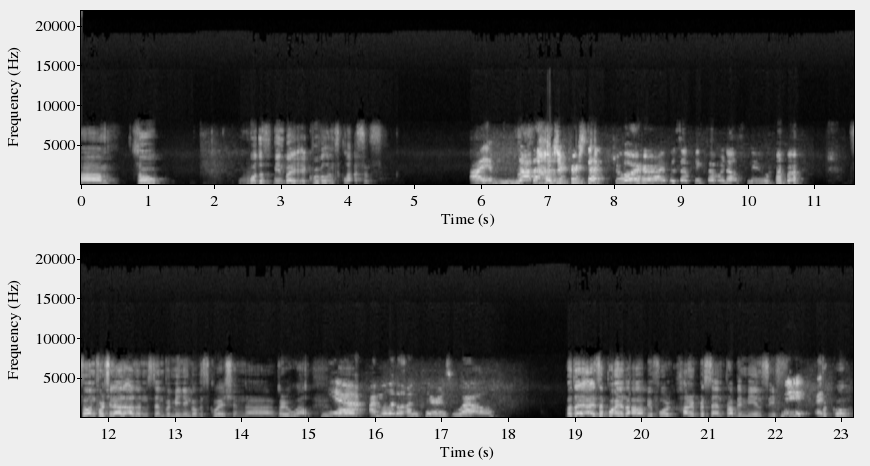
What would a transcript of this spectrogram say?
Um, so what does it mean by equivalence classes? I am not 100% sure. I was hoping someone else knew. So unfortunately, I don't understand the meaning of this question uh, very well. yeah, I'm a little unclear as well. But I, as I pointed out before, 100% probably means if Maybe, the code.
